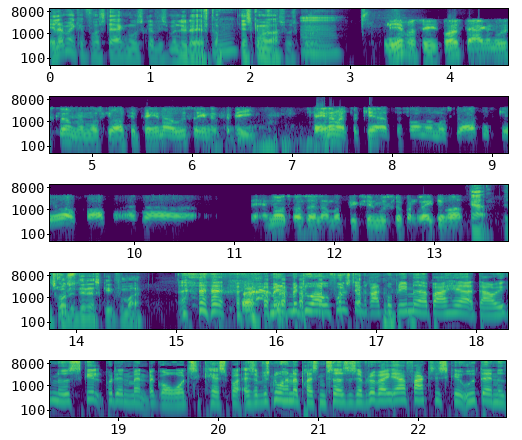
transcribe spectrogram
Eller man kan få stærke muskler, hvis man lytter efter. Mm. Det skal man også huske på. Mm. Lige præcis. Både stærke muskler, men måske også et pænere udseende, fordi træner man forkert, så får man måske også en skævere krop. Altså, det handler jo trods alt om at bygge sine muskler på den rigtige måde. Ja, jeg tror, det er det, der er sket for mig. men, men du har jo fuldstændig ret. Problemet er bare her, at der er jo ikke noget skilt på den mand, der går over til Kasper. Altså, hvis nu han har præsenteret sig, så ved du hvad, jeg er faktisk øh, uddannet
